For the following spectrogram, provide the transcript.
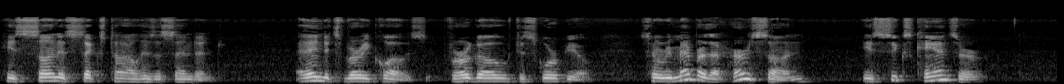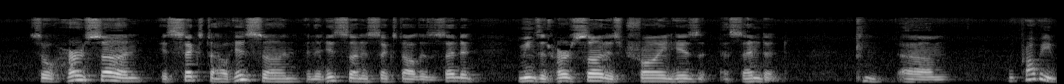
His sun is sextile his ascendant. And it's very close Virgo to Scorpio. So remember that her sun is six Cancer. So her sun is sextile his sun, and then his sun is sextile his ascendant. Means that her sun is trine his ascendant. um, we probably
